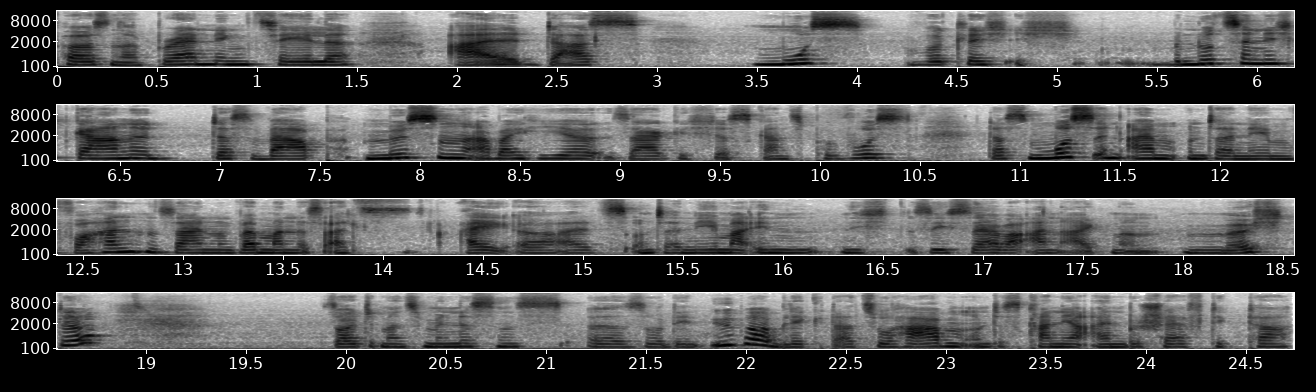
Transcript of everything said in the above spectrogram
Personal Branding zähle. All das muss wirklich, ich benutze nicht gerne das Verb müssen, aber hier sage ich es ganz bewusst, das muss in einem Unternehmen vorhanden sein und wenn man es als, äh, als Unternehmerin nicht sich selber aneignen möchte, sollte man zumindest äh, so den Überblick dazu haben und es kann ja ein Beschäftigter,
